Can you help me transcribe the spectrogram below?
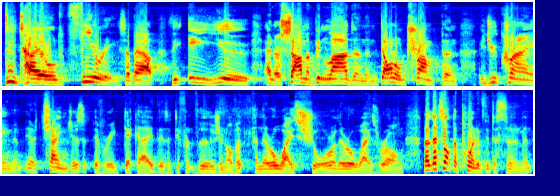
detailed theories about the EU and Osama bin Laden and Donald Trump and Ukraine and you know, changes every decade. There's a different version of it, and they're always sure and they're always wrong. Now, that's not the point of the discernment.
